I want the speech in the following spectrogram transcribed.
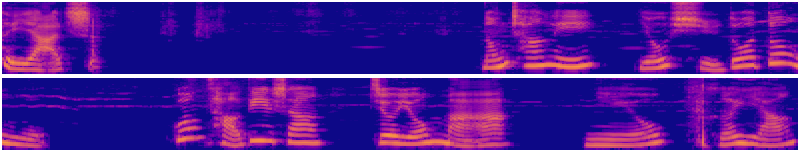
的牙齿。农场里有许多动物，光草地上就有马、牛和羊。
